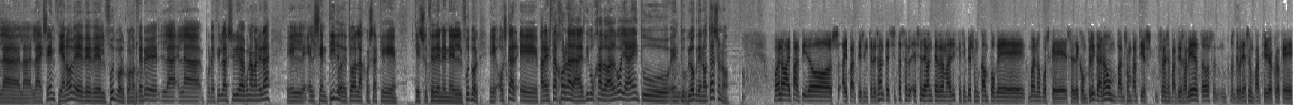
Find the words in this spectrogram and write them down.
la, la, esencia ¿no? De, del fútbol, conocer, la, la, por decirlo así de alguna manera, el, el sentido de todas las cosas que que suceden en el fútbol. Eh, Oscar, eh, para esta jornada, ¿has dibujado algo ya en tu, en tu blog de notas o no? Bueno, hay partidos, hay partidos interesantes. Este es el, Levante Real Madrid, que siempre es un campo que, bueno, pues que se le complica, ¿no? son partidos, suelen ser partidos abiertos. Debería ser un partido, yo creo que,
